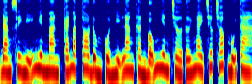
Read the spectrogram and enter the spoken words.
Đang suy nghĩ miên man, cái mặt to đùng của nhị lang thần bỗng nhiên chờ tới ngay trước chóp mũi ta.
